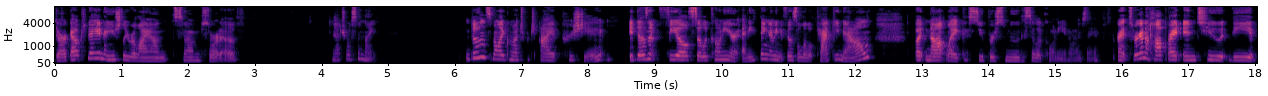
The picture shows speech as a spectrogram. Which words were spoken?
dark out today and I usually rely on some sort of natural sunlight. It doesn't smell like much, which I appreciate. It doesn't feel silicone or anything. I mean, it feels a little tacky now, but not like super smooth silicone, you know what I'm saying? All right, so we're gonna hop right into the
